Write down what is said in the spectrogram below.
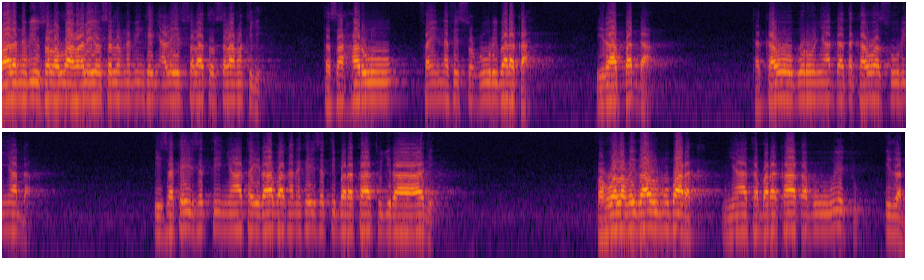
قال النبي صلى الله عليه وسلم نبي كين عليه الصلاة والسلام كي تسحروا فإن في السحور بركة إرابدا تكاو برو نيادا تكاو سوري نيادا إذا كيستي نياتا إرابا كان كيستي بركات جراجي فهو الغذاء المبارك. نيات بركة قبو يجو إذن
